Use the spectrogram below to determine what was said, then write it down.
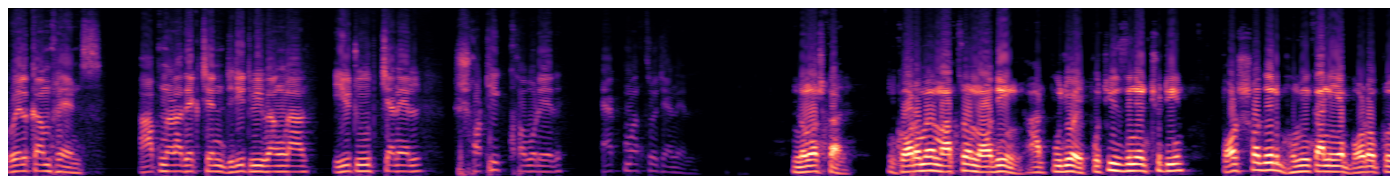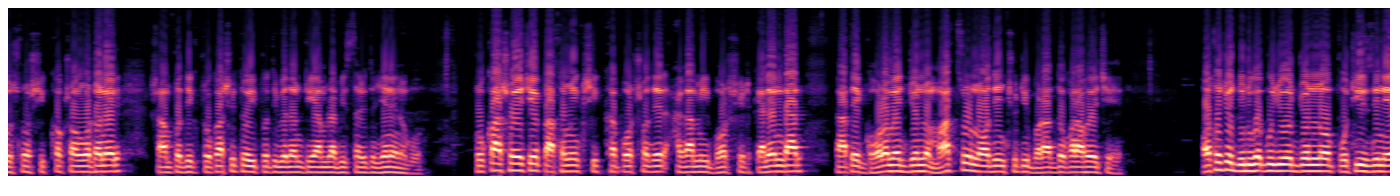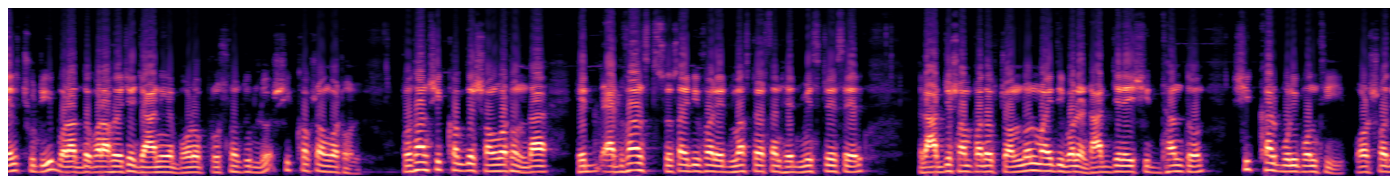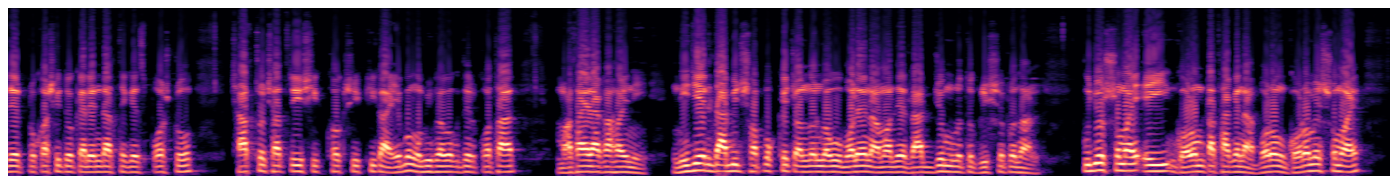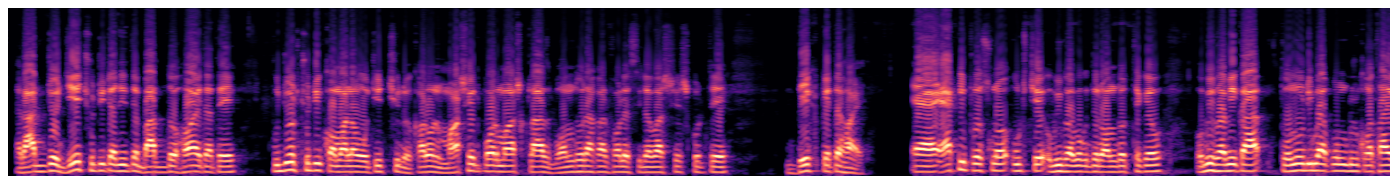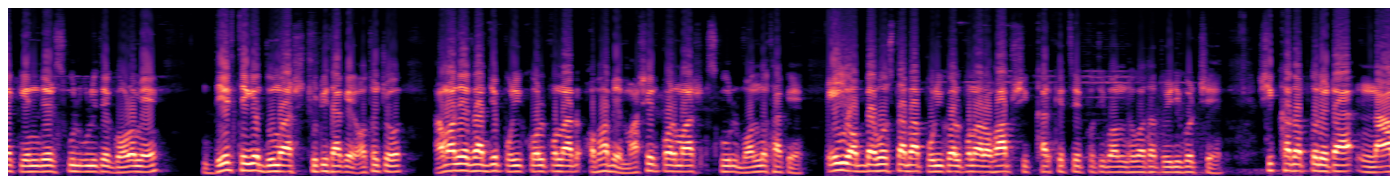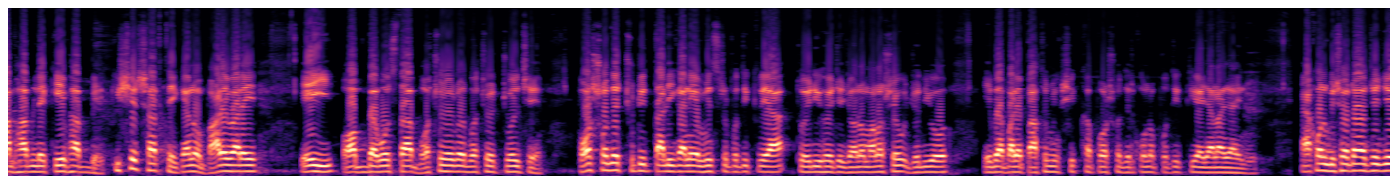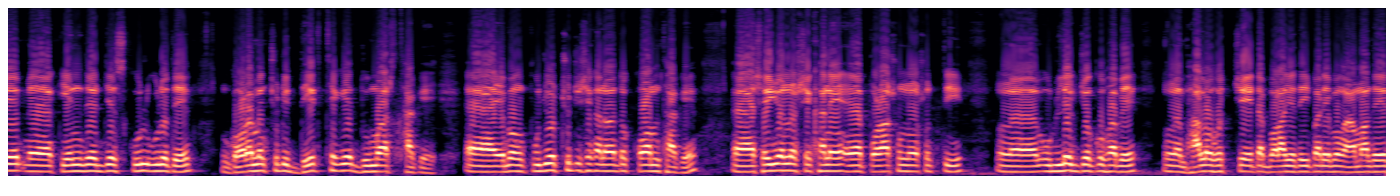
Welcome friends আপনারা দেখছেন DD TV Bangla YouTube channel সঠিক খবরের একমাত্র চ্যানেল নমস্কার। গরমে মাত্র দিন আর পুজোয় পঁচিশ দিনের ছুটি, পর্ষদের ভূমিকা নিয়ে বড় প্রশ্ন শিক্ষক সংগঠনের সাম্প্রতিক প্রকাশিত এই প্রতিবেদনটি আমরা বিস্তারিত জেনে নেব। প্রকাশ হয়েছে প্রাথমিক শিক্ষা পর্ষদের আগামী বর্ষের ক্যালেন্ডার। তাতে গরমের জন্য মাত্র ন দিন ছুটি বরাদ্দ করা হয়েছে। অথচ দুর্গাপুজোর জন্য পঁচিশ দিনের ছুটি বরাদ্দ করা হয়েছে, যা নিয়ে বড় প্রশ্ন তুলল শিক্ষক সংগঠন। প্রধান শিক্ষকদের সংগঠন the head, advanced society for headmasters and হেডমিস্ট্রেসের রাজ্য সম্পাদক চন্দন মাইতি বলেন, রাজ্যের এই সিদ্ধান্ত শিক্ষার পরিপন্থী। পর্ষদের প্রকাশিত ক্যালেন্ডার থেকে স্পষ্ট, ছাত্রছাত্রী, শিক্ষক, শিক্ষিকা এবং অভিভাবকদের কথা মাথায় রাখা হয়নি। নিজের দাবির সপক্ষে চন্দনবাবু বলেন, আমাদের রাজ্য মূলত গ্রীষ্মপ্রধান। পুজোর সময় এই গরমটা থাকে না, বরং গরমের সময় রাজ্য যে ছুটিটা দিতে বাধ্য হয় তাতে পুজোর ছুটি কমানো উচিত ছিল, কারণ মাসের পর মাস ক্লাস বন্ধ রাখার ফলে সিলেবাস শেষ করতে বেগ পেতে হয়। একই প্রশ্ন উঠছে অভিভাবকদের অন্দর থেকেও, অভিভাবিকা তনুরিমা কুণ্ডুর কথায় কেন্দ্রের স্কুলগুলিতে গরমে দেড় থেকে দু মাস ছুটি থাকে, অথচ আমাদের রাজ্যে পরিকল্পনার অভাবে মাসের পর মাস স্কুল বন্ধ থাকে। এই অব্যবস্থা বা পরিকল্পনার অভাব শিক্ষার ক্ষেত্রে প্রতিবন্ধকতা তৈরি করছে। শিক্ষা দপ্তর এটা না ভাবলে কে ভাববে? কিসের স্বার্থে? কেন বারে বারে এই অব্যবস্থা বছরের পর বছর চলছে? পর্ষদের ছুটির তালিকা নিয়ে মিশ্র প্রতিক্রিয়া তৈরি হয়েছে জনমানসেও, যদিও এ ব্যাপারে প্রাথমিক শিক্ষা পর্ষদের কোনো প্রতিক্রিয়া জানা যায়নি। এখন বিষয়টা হচ্ছে যে কেন্দ্রের যে স্কুলগুলোতে গরমের ছুটি দেড় থেকে দু মাস থাকে এবং পুজোর ছুটি সেখানে হয়তো কম থাকে সেই জন্য সেখানে পড়াশুনো সত্যি উল্লেখযোগ্যভাবে ভালো হচ্ছে, এটা বলা যেতেই পারে এবং আমাদের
